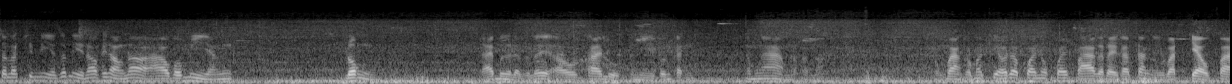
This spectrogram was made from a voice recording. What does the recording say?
สำหรับคลิปนี้สำหรับนี้เนาะพี่น้องเนาะเอาบะหมี่อย่างลงหลายมือแล้วก็เลย เอาถ่ายรูปอันนี้เพิ่งกันงามๆนะครับเนาะของบางก็มาเที่ยวแล้วปล่อยนกปล่อยปลาก็ได้ครับทั้งในวัดแก้วป่า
